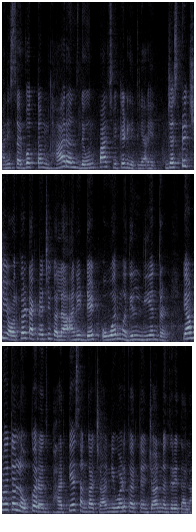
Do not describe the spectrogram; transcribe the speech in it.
आणि सर्वोत्तम दहा रन्स देऊन पाच विकेट घेतले आहेत. जसप्रीतची यॉर्कर टाकण्याची कला आणि डेट ओव्हरमधील नियंत्रण यामुळे तो लवकरच भारतीय संघाच्या निवडकर्त्यांच्या नजरेत आला.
